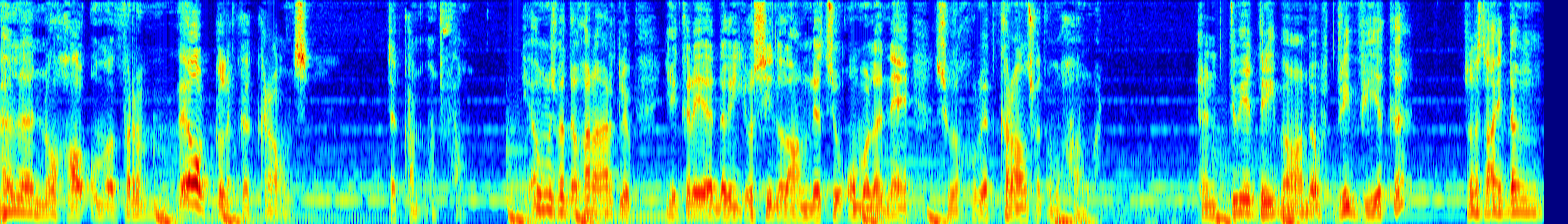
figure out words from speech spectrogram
hulle nogal om 'n verwelklike krans te kan ontvang. Die ouens wat nou gaan hardloop, jy kry 'n dingetjie wat sien hulle hang dit so om hulle nê, so 'n groot krans wat omgehang word. In 2, 3 maande of 3 weke, soos daai ding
